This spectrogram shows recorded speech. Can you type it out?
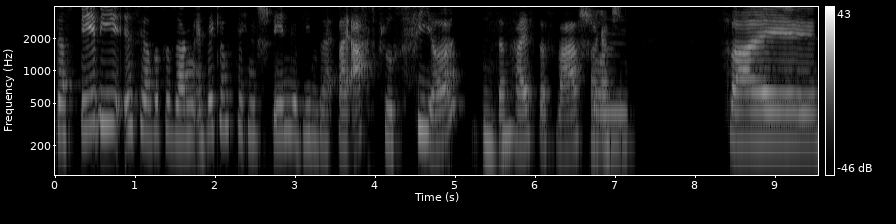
das Baby ist ja sozusagen entwicklungstechnisch stehen geblieben bei acht plus vier. Mhm. Das heißt, das war schon war zwei,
